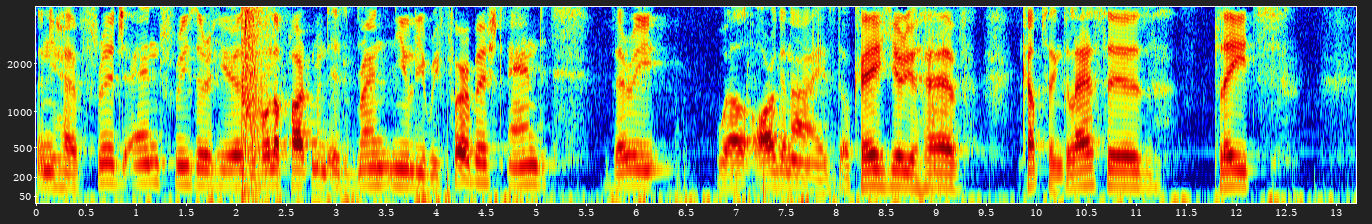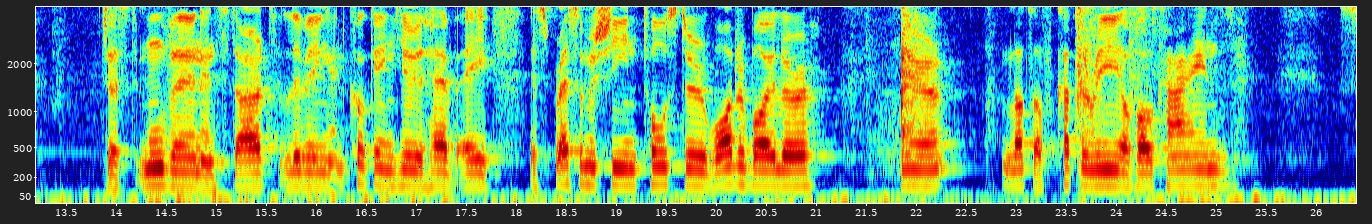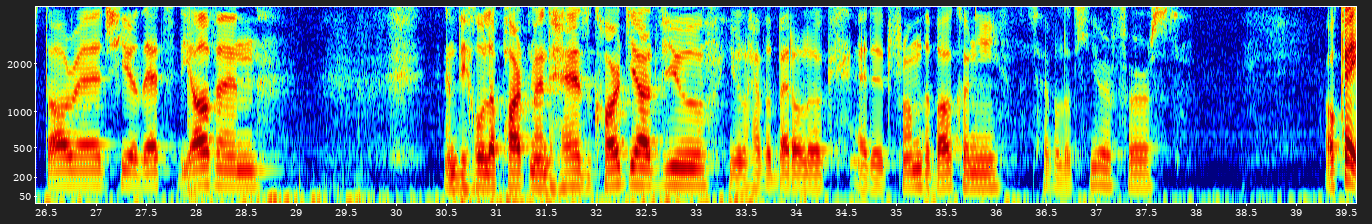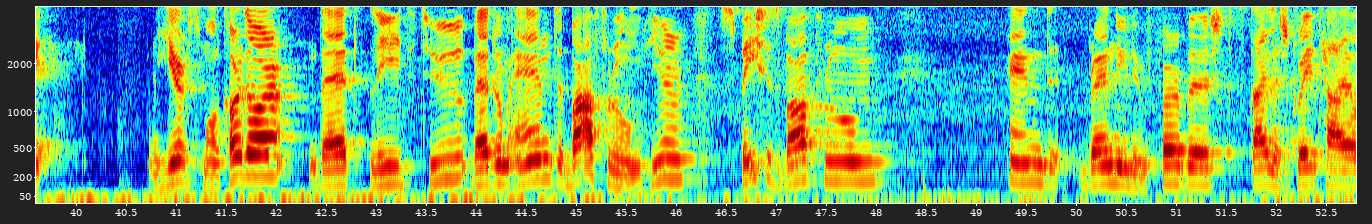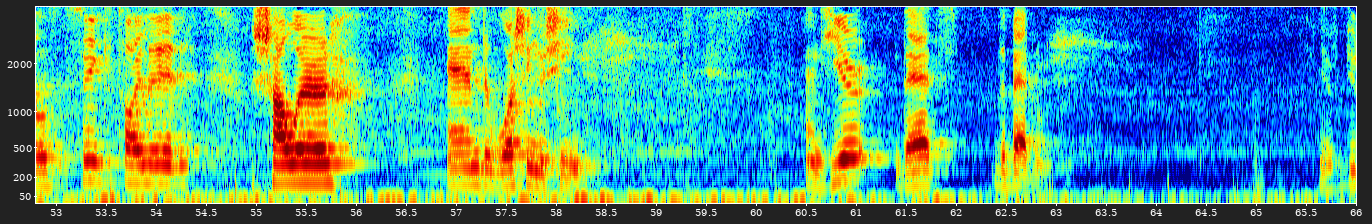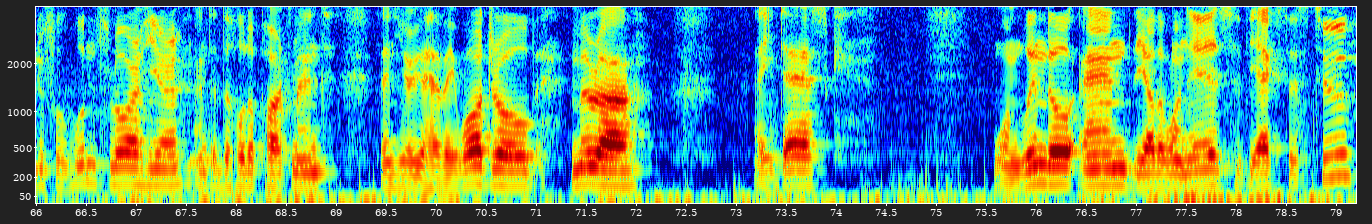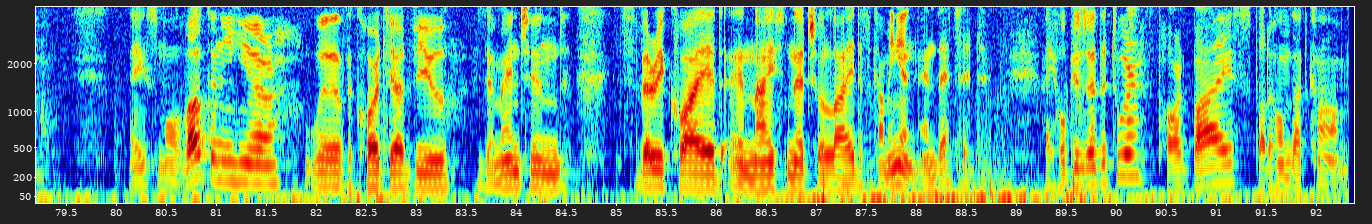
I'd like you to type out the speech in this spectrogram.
Then you have fridge and freezer here. The whole apartment is brand newly refurbished and very well organized. Okay, here you have cups and glasses, plates. Just move in and start living and cooking. Here you have a espresso machine, toaster, water boiler. Here, lots of cutlery of all kinds storage. Here that's the oven. And the whole apartment has a courtyard view. You'll have a better look at it from the balcony. Let's have a look here first. Okay. Here small corridor that leads to bedroom and bathroom. Here spacious bathroom and brand newly refurbished stylish gray tiles sink toilet shower and the washing machine. And here, that's the bedroom. You have beautiful wooden floor here and in the whole apartment. Then here you have a wardrobe, mirror, a desk, one window, and the other one is the access to a small balcony here with the courtyard view, as I mentioned, it's very quiet and nice natural light is coming in and that's it. I hope you enjoyed the tour, powered by spotahome.com.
